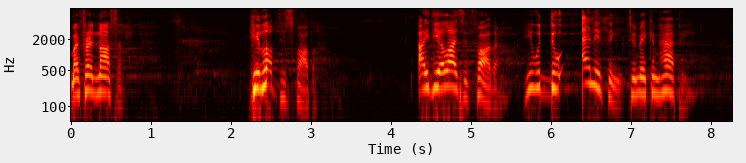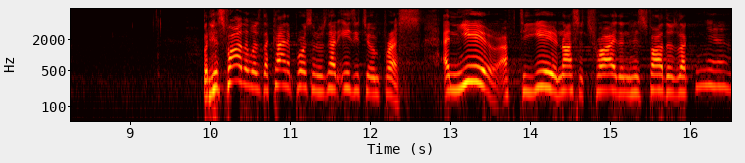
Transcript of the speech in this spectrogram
My friend Nasser, he loved his father, idealized his father. He would do anything to make him happy. But his father was the kind of person who's not easy to impress. And year after year, Nasser tried, and his father was like, yeah.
